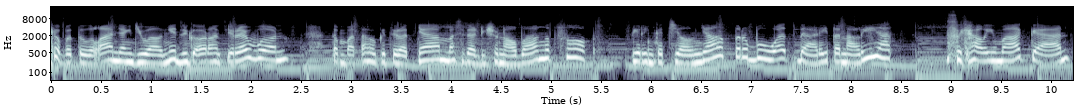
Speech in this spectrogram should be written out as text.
Kebetulan yang jualnya juga orang Cirebon. Tempat tahu gejrotnya masih tradisional banget sob. Piring kecilnya terbuat dari tanah liat. Sekali makan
